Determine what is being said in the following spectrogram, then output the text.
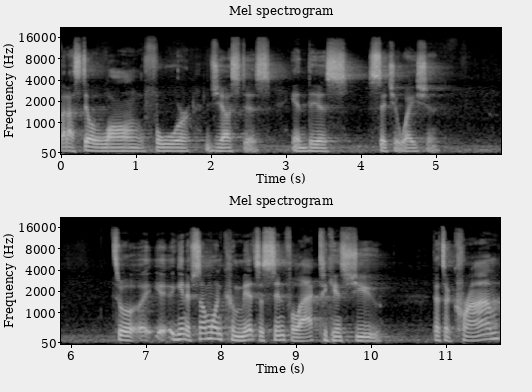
but I still long for justice in this situation. So, again, if someone commits a sinful act against you, that's a crime,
